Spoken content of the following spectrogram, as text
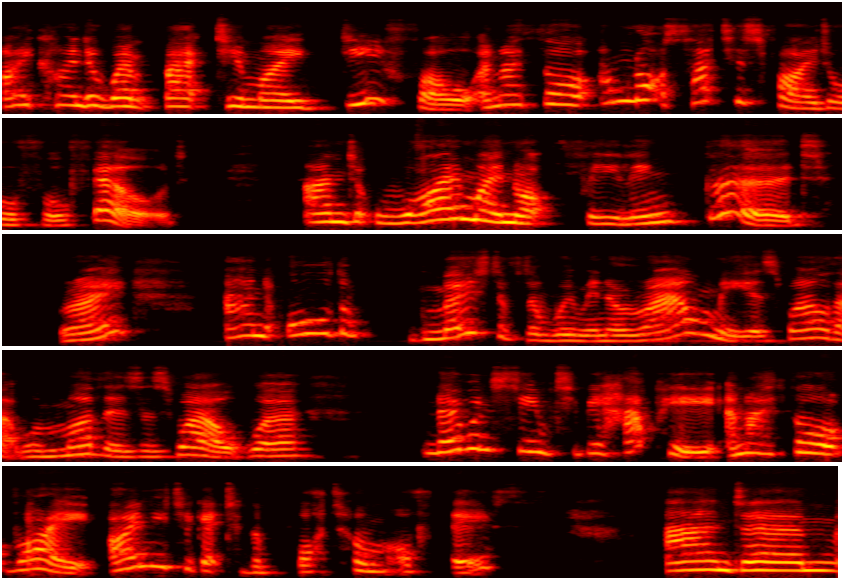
I kind of went back to my default and I thought, I'm not satisfied or fulfilled. And why am I not feeling good? Right. And all the most of the women around me as well that were mothers as well were no one seemed to be happy and i thought right i need to get to the bottom of this and um,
